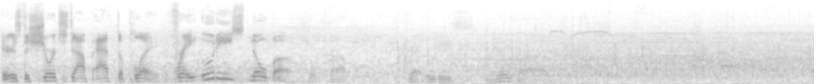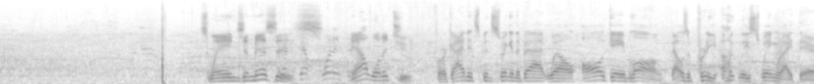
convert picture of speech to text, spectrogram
Here's the shortstop at the play. Freudis Nova. Shortstop, Freudis Nova. Swings and misses. Now one and two. For a guy that's been swinging the bat well all game long, that was a pretty ugly swing right there.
